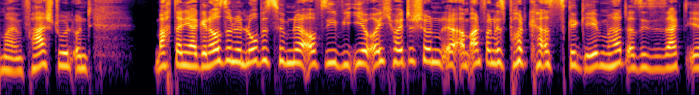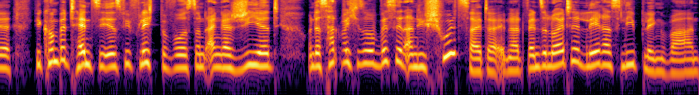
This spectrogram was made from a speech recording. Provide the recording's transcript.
nochmal im Fahrstuhl und macht dann ja genauso eine Lobeshymne auf sie, wie ihr euch heute schon äh, am Anfang des Podcasts gegeben hat. Also sie sagt ihr, wie kompetent sie ist, wie pflichtbewusst und engagiert. Und das hat mich so ein bisschen an die Schulzeit erinnert, wenn so Leute Lehrers Liebling waren.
